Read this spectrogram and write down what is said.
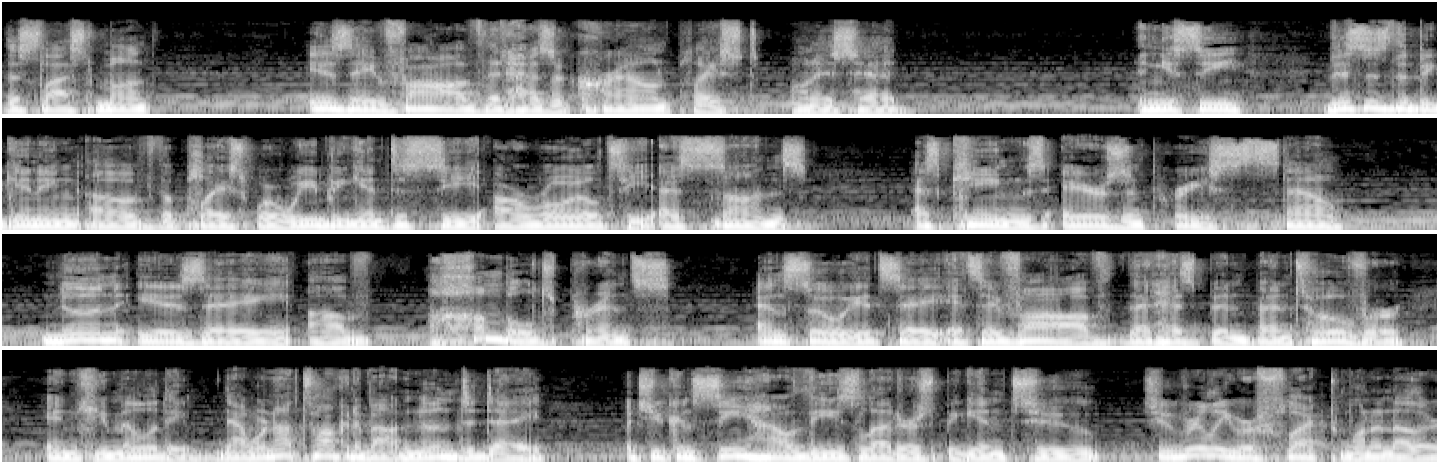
this last month, is a vav that has a crown placed on his head. And you see, this is the beginning of the place where we begin to see our royalty as sons, as kings, heirs, and priests. Now, Nun is a, uh, a humbled prince, and so it's a it's a vav that has been bent over in humility. Now, we're not talking about Nun today but you can see how these letters begin to, to really reflect one another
